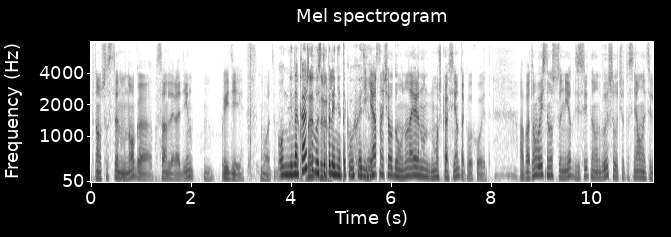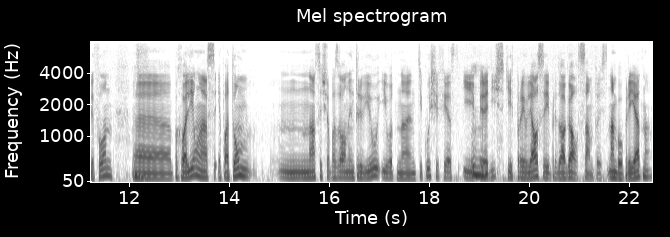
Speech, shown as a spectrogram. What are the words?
потому что сцен много, Сандлер один, по идее. Вот. Он не на каждое выступление так выходил? я сначала думал, ну, наверное, он, может, ко всем так выходит. А потом выяснилось, что нет, действительно, он вышел, что-то снял на телефон, э, похвалил нас, и потом нас еще позвал на интервью и вот на текущий фест, и Мгм. периодически проявлялся и предлагал сам. То есть нам было приятно.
